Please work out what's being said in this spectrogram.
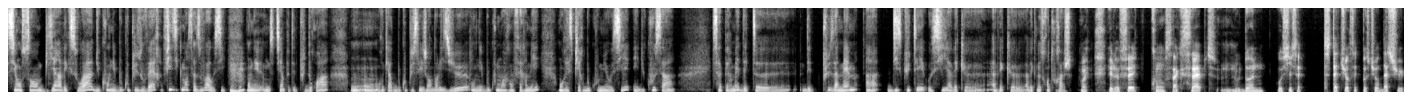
Si on se sent bien avec soi, du coup, on est beaucoup plus ouvert. Physiquement, ça se voit aussi. Mhm. On, est, on se tient peut-être plus droit, on, on regarde beaucoup plus les gens dans les yeux, on est beaucoup moins renfermé, on respire beaucoup mieux aussi, et du coup, ça, ça permet d'être euh, plus à même à discuter aussi avec, euh, avec, euh, avec notre entourage. Et le fait qu'on s'accepte nous donne aussi cette stature, cette posture d'assu.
